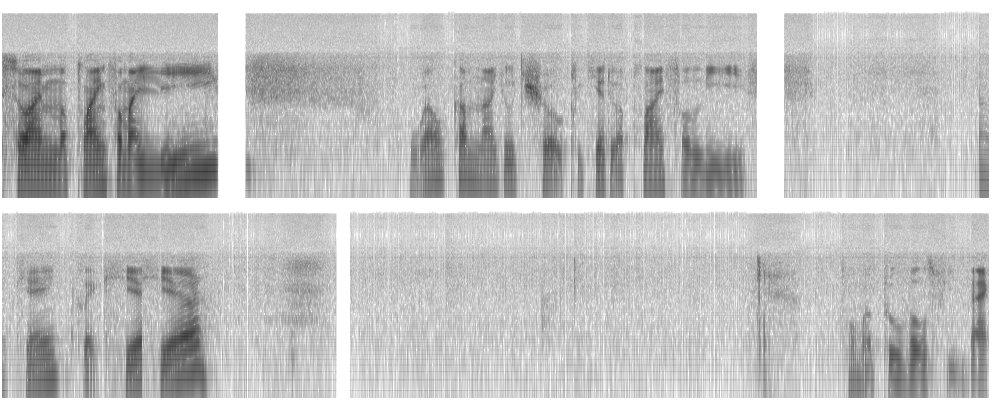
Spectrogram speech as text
so I'm applying for my leave. Welcome Nigel Cho. Click here to apply for leave. Okay, click here, here. Home approvals, feedback,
